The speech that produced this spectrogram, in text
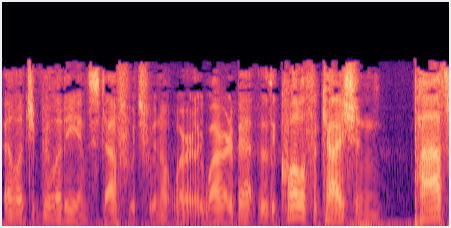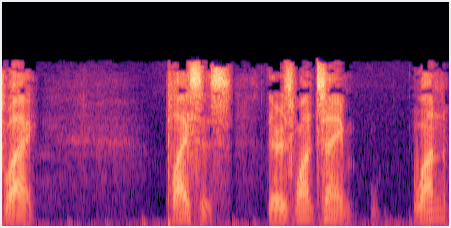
eligibility and stuff, which we're not really worried about. The qualification pathway places. There is one team, one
